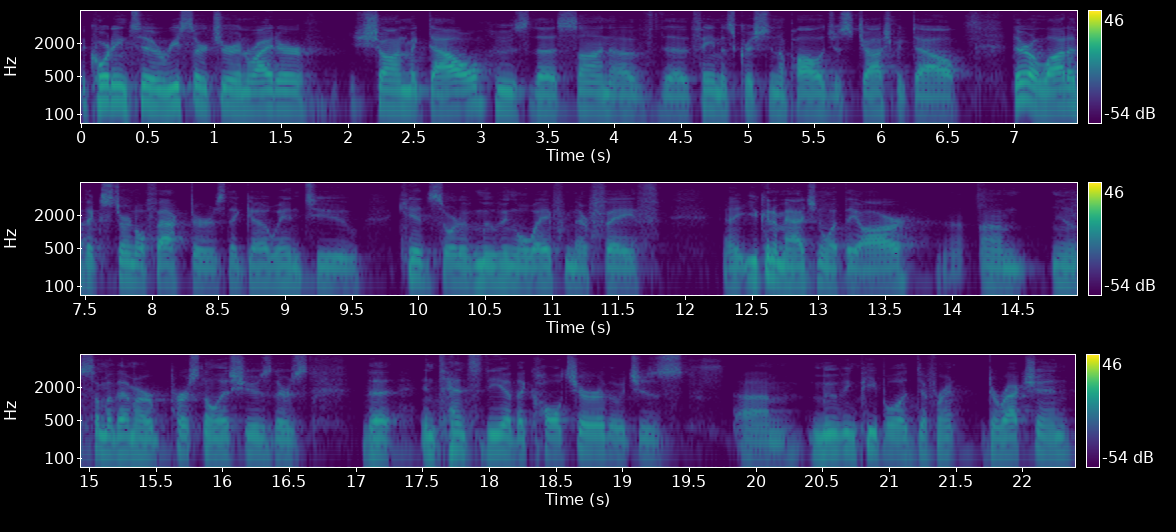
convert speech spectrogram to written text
According to researcher and writer Sean McDowell, who's the son of the famous Christian apologist Josh McDowell, there are a lot of external factors that go into kids sort of moving away from their faith. Uh, you can imagine what they are. Um, you know, some of them are personal issues. There's the intensity of the culture, which is um, moving people a different direction.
